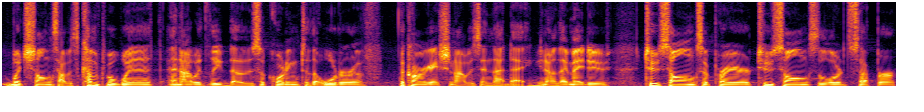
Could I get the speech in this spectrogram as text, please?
which songs I was comfortable with, and I would lead those according to the order of the congregation I was in that day. You know, they may do two songs of prayer, two songs the Lord's Supper,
